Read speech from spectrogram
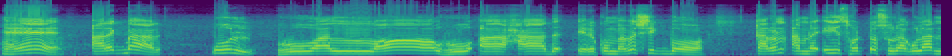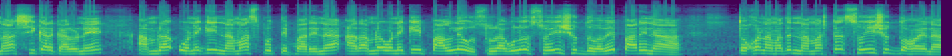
হ্যাঁ আরেকবার। উল হুয়াল্লাহু আহাদ। এরকমভাবে শিখব। কারণ আমরা এই ছোট্ট সুরাগুলা না শিকার কারণে আমরা অনেকেই নামাজ পড়তে পারি না আর আমরা অনেকেই পারলেও সুরাগুলো সহি শুদ্ধভাবে পারি না। তখন আমাদের নামাজটা সহি শুদ্ধ হয় না।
